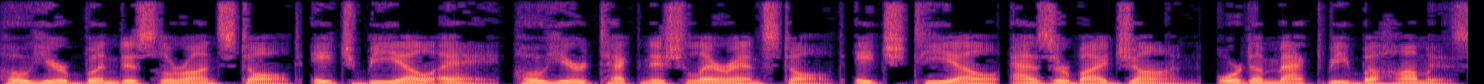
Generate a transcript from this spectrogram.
Hoher Bundeslehranstalt HBLA, Hoher Technische Lehranstalt HTL Azerbaijan, Orta Maktbi Bahamas,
